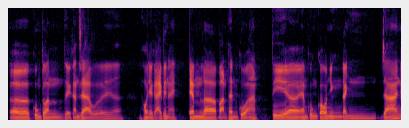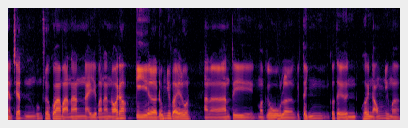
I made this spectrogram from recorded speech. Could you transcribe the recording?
Ờ, cùng toàn thể khán giả với họ nhà gái bên này. Em là bản thân của An. Thì em cũng có những đánh giá nhận xét cũng sơ qua bản An này thì bản An nói đó. Thì đúng như vậy luôn. Bản ờ, An thì mặc dù là cái tính có thể hơi nóng nhưng mà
